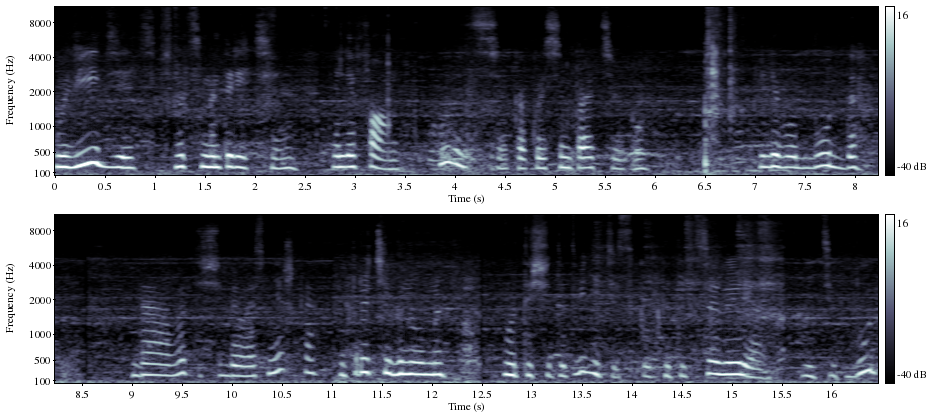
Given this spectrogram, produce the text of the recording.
увидеть. Вот смотрите, элефант. Видите, какой симпатюга. Или вот Будда. Да, вот еще Белоснежка и прочие гномы. Вот еще тут, видите, сколько тут целый ряд этих Будд.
